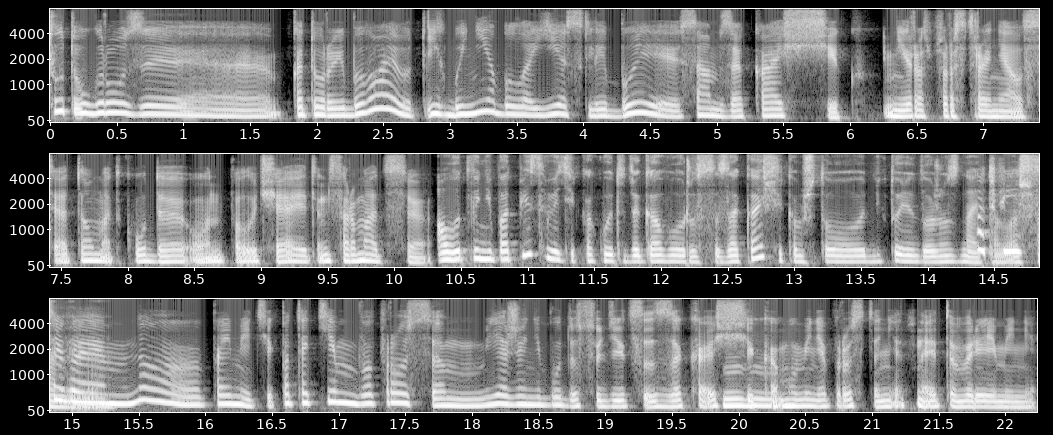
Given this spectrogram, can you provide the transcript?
Тут угрозы, которые бывают, их бы не было, если бы сам заказчик не распространялся о том, откуда он получает информацию. А вот вы не подписываете какой-то договор с заказчиком, что никто не должен знать Подписываем, но поймите, по таким вопросам я же не буду судиться с заказчиком, угу. у меня просто нет на это времени.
